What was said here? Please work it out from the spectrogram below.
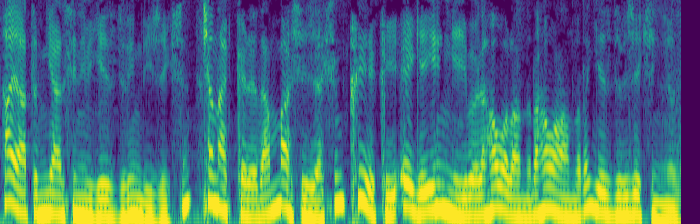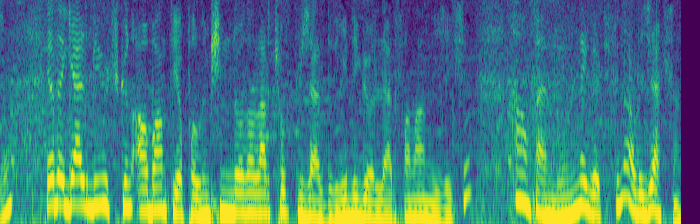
Hayatım gel seni bir gezdireyim diyeceksin. Çanakkale'den başlayacaksın. Kıyı kıyı Ege yengeyi böyle havalandıra havalandıra gezdireceksin yazın. Ya da gel bir üç gün abant yapalım. Şimdi oralar çok güzeldir. Yedi göller falan diyeceksin. Hanımefendinin negatifini alacaksın.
